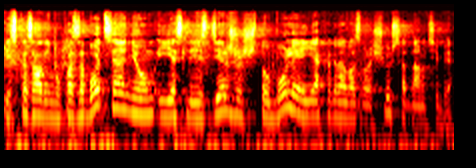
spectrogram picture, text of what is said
и сказал ему, позаботься о нем, и если издержишь, что более, я, когда возвращусь, отдам тебе.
